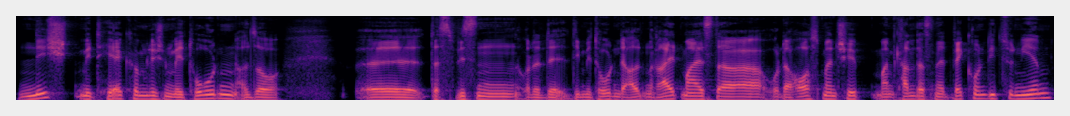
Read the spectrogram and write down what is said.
nicht mit herkömmlichen Methoden, also äh, das Wissen oder de, die Methoden der alten Reitmeister oder Horsemanship, man kann das nicht wegkonditionieren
